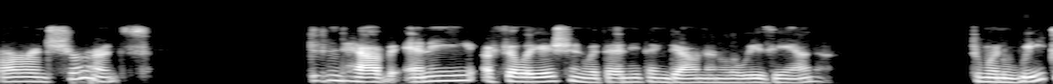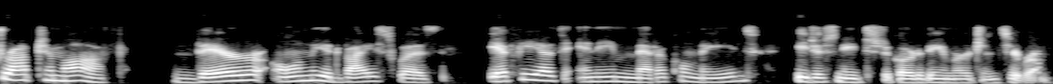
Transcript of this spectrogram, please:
our insurance didn't have any affiliation with anything down in Louisiana. So when we dropped him off, their only advice was if he has any medical needs, he just needs to go to the emergency room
